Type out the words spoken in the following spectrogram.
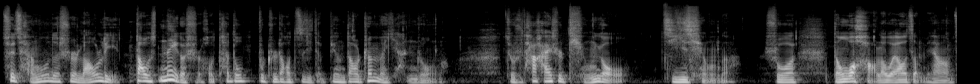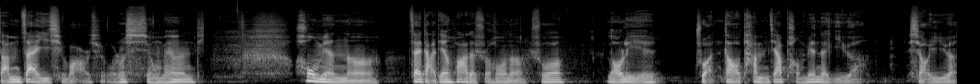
最残酷的是，老李到那个时候他都不知道自己的病到这么严重了，就是他还是挺有激情的，说等我好了我要怎么样，咱们再一起玩去。我说行，没问题。后面呢，在打电话的时候呢，说老李。转到他们家旁边的医院，小医院，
